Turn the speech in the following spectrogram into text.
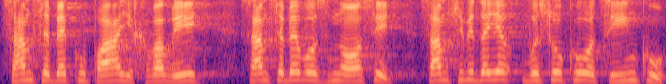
сам себе купає, хвалить, сам себе возносить, сам собі дає високу оцінку,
